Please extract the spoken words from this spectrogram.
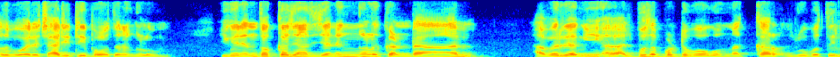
അതുപോലെ ചാരിറ്റി പ്രവർത്തനങ്ങളും ഇങ്ങനെ എന്തൊക്കെ ജാതി ജനങ്ങൾ കണ്ടാൽ അവർ അങ്ങീ അത്ഭുതപ്പെട്ടു പോകുന്ന കർ രൂപത്തിൽ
